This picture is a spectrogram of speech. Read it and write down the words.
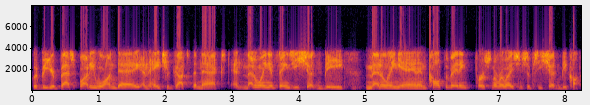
who'd be your best buddy one day and hate your guts the next, and meddling in things he shouldn't be meddling in, and cultivating personal relationships he shouldn't be. Call-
